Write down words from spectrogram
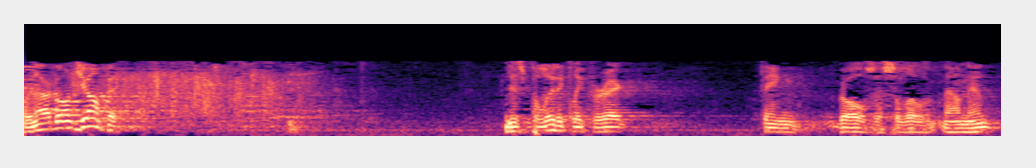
We're not going to jump it. This politically correct thing galls us a little now and then.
